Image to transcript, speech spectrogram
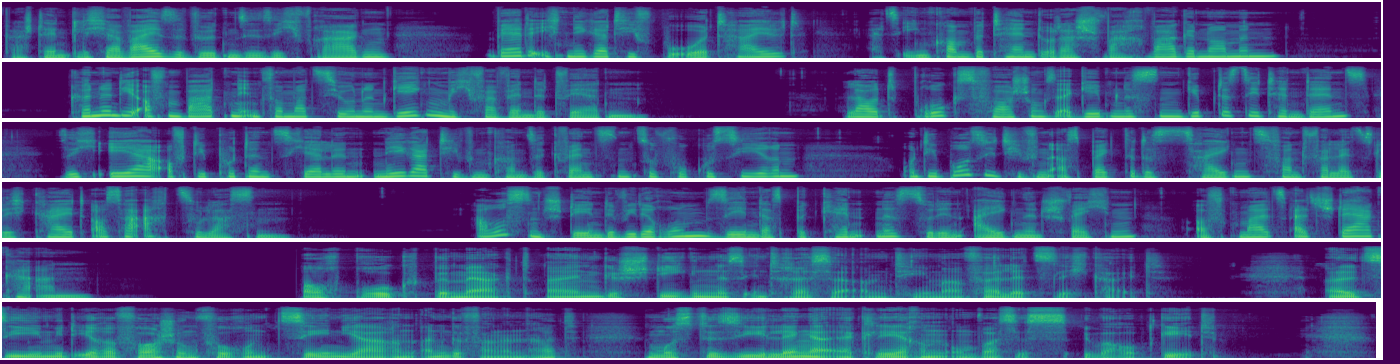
Verständlicherweise würden sie sich fragen, werde ich negativ beurteilt, als inkompetent oder schwach wahrgenommen? Können die offenbarten Informationen gegen mich verwendet werden? Laut Brooks Forschungsergebnissen gibt es die Tendenz, sich eher auf die potenziellen negativen Konsequenzen zu fokussieren und die positiven Aspekte des Zeigens von Verletzlichkeit außer Acht zu lassen. Außenstehende wiederum sehen das Bekenntnis zu den eigenen Schwächen oftmals als Stärke an. Auch Bruck bemerkt ein gestiegenes Interesse am Thema Verletzlichkeit. Als sie mit ihrer Forschung vor rund zehn Jahren angefangen hat, musste sie länger erklären, um was es überhaupt geht.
